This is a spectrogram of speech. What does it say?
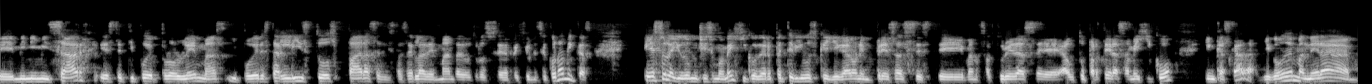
eh, minimizar este tipo de problemas y poder estar listos para satisfacer la demanda de otras eh, regiones económicas. Eso le ayudó muchísimo a México. De repente vimos que llegaron empresas este, manufactureras eh, autoparteras a México en cascada. Llegó de manera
